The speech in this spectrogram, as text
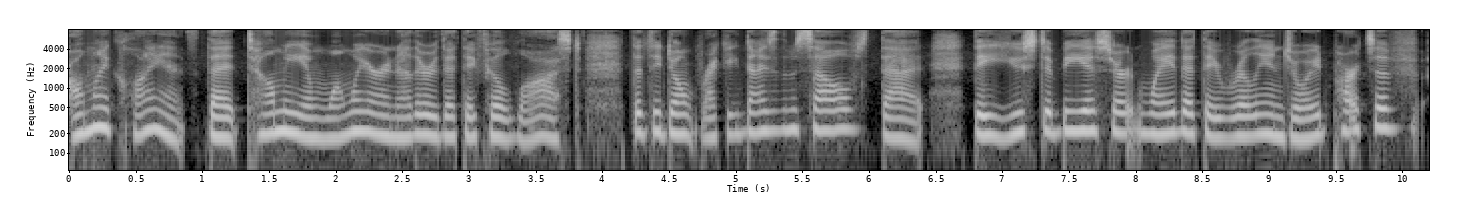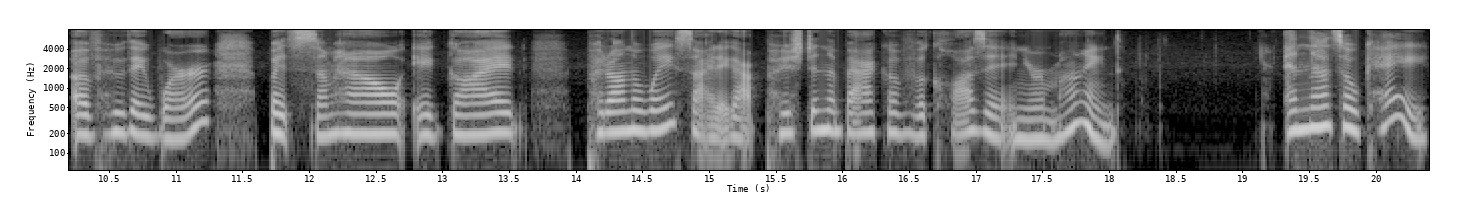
all my clients that tell me in one way or another that they feel lost, that they don't recognize themselves, that they used to be a certain way, that they really enjoyed parts of, of who they were, but somehow it got put on the wayside. It got pushed in the back of the closet in your mind. And that's okay.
